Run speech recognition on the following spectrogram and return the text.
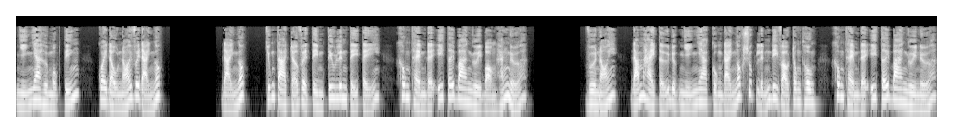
nhị nha hừ một tiếng, quay đầu nói với đại ngốc. Đại ngốc, chúng ta trở về tìm tiêu linh tỷ tỷ, không thèm để ý tới ba người bọn hắn nữa. Vừa nói, đám hài tử được nhị nha cùng đại ngốc xuất lĩnh đi vào trong thôn, không thèm để ý tới ba người nữa.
